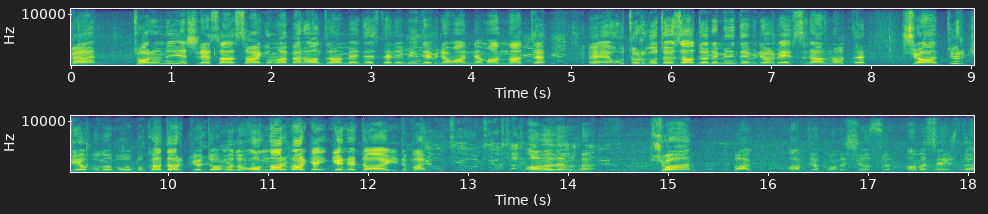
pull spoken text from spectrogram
Ben torunun yaşına sana saygım var. Ben Andran Mendes dönemini de biliyorum annem anlattı. Ee, Turgut Özal dönemini de biliyorum. Hepsini anlattı. Şu an Türkiye bunu bu bu kadar kötü olmadı. Onlar varken gene daha iyiydi bak. Anladın mı? Şu an bak amca konuşuyorsun ama sen işte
